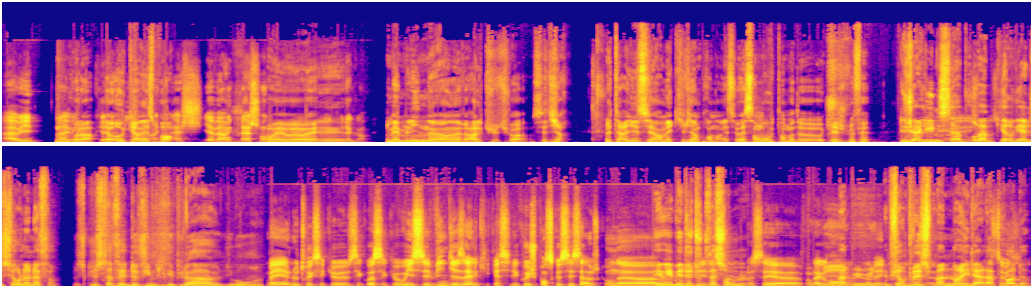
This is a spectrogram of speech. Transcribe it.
Ah oui. Donc Ah oui, voilà, y a oui, aucun espoir. Il y avait un clash entre. Ouais, D'accord. Même Lin, euh, on avait ras le cul, tu vois. C'est dire. Le terrier, c'est un mec qui vient prendre un SES en route en mode euh, ok, je le fais. Déjà, Lynn, c'est Ouais, improbable qu'il revienne sur le 9, hein, parce que ça fait deux films qu'il est plus là. euh, bon. euh. Mais le truc, c'est que c'est quoi? C'est que oui, c'est Vin Diesel qui a cassé les couilles. Je pense que c'est ça, parce qu'on a. Mais oui, mais de toute façon, assez euh, flagrants Oui, oui, oui. avec, Et puis en plus, euh, maintenant, il est à la prod.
